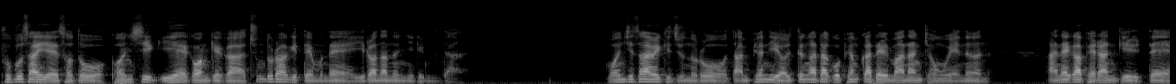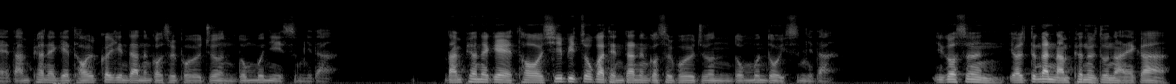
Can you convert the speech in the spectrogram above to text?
부부 사이에서도 번식 이해관계가 충돌하기 때문에 일어나는 일입니다. 원시사회 기준으로 남편이 열등하다고 평가될 만한 경우에는 아내가 배란기일 때 남편에게 덜 끌린다는 것을 보여준 논문이 있습니다. 남편에게 더 시비조가 된다는 것을 보여준 논문도 있습니다. 이것은 열등한 남편을 둔 아내가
